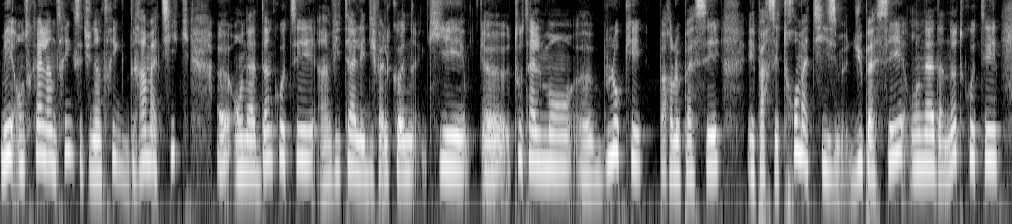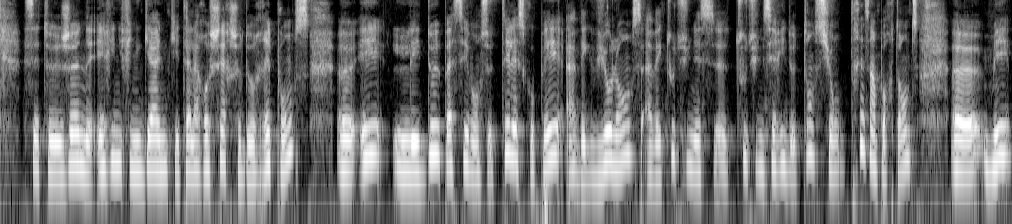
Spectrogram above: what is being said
mais en tout cas l'intrigue c'est une intrigue dramatique. Euh, on a d'un côté un Vital Eddie Falcon qui est euh, totalement bloqué par le passé et par ses traumatismes du passé. On a d'un autre côté cette jeune Erin Finnegan qui est à la recherche de réponses euh, et les deux passés vont se télescoper avec violence, avec toute une, série de tensions très importantes, euh, mais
